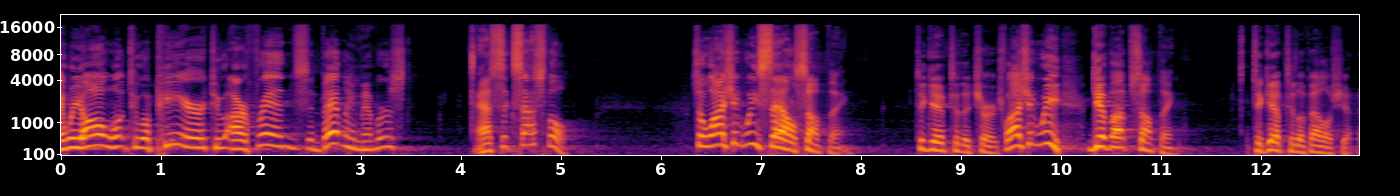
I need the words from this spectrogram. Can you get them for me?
And we all want to appear to our friends and family members as successful. So, why should we sell something to give to the church? Why should we give up something to give to the fellowship?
